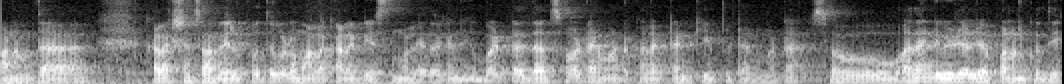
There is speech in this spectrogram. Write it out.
వన్ ఆఫ్ ద కలెక్షన్స్ అది వెళ్ళిపోతే కూడా మళ్ళీ కలెక్ట్ చేస్తామో లేదో కానీ but that's what I want collect and keep it అనమాట సో అదండి వీడియోలో చెప్పాలనుకుంది.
